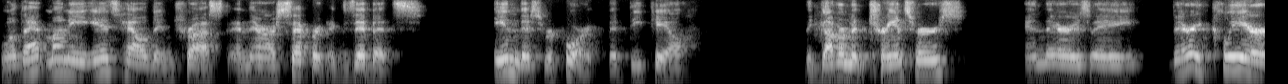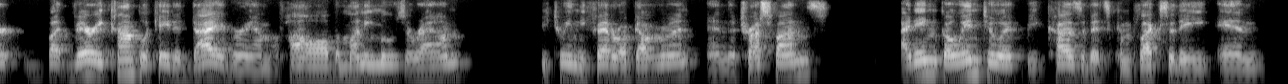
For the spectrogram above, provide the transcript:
Well, that money is held in trust, and there are separate exhibits in this report that detail the government transfers. And there is a very clear but very complicated diagram of how all the money moves around between the federal government and the trust funds. I didn't go into it because of its complexity. And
